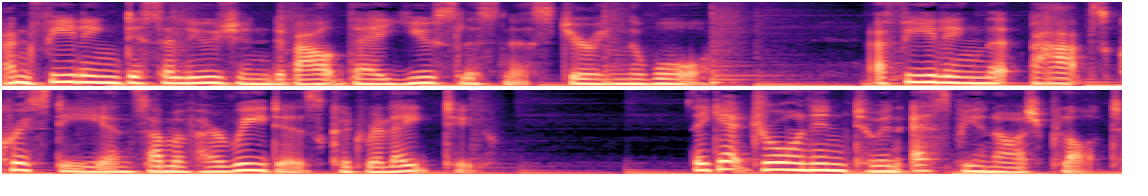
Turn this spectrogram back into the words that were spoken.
and feeling disillusioned about their uselessness during the war, a feeling that perhaps Christie and some of her readers could relate to. They get drawn into an espionage plot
